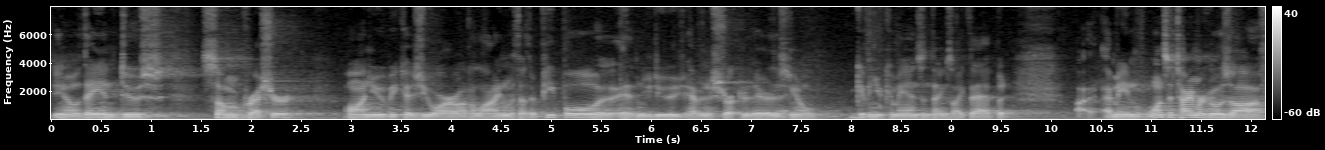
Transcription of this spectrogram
you know they induce some pressure on you because you are on a line with other people and you do have an instructor there that's, you know, giving you commands and things like that. But I, I mean, once a timer goes off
